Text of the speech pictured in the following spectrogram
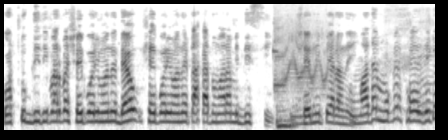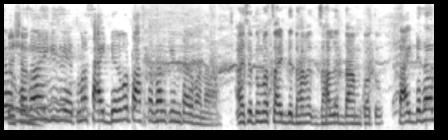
কটুক দিতে পারবে সেই পরিমাণে দেও সেই পরিমাণে টাকা তোমার আমি দিচ্ছি। সে নি পেরা নেই। তোমাদের মুখের ফেস দেখে বোঝা হয়ে গেছে। তোমরা সাইড ডের উপর পাঁচটা ঝাল কিনতে পারবে না। আচ্ছা তোমার চারটে ঝালের দাম কত? সাইড ডে ঝাল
